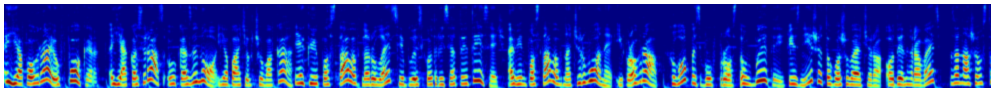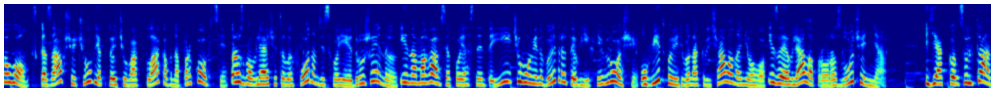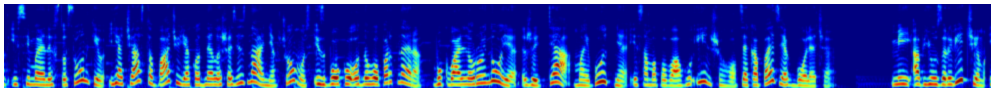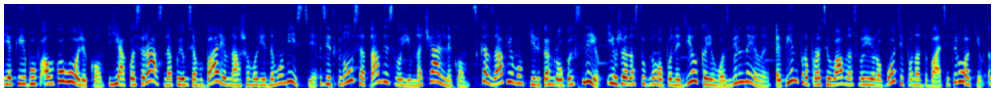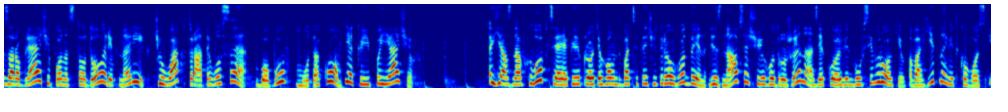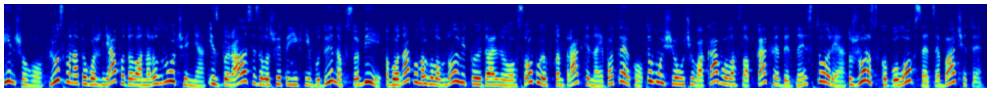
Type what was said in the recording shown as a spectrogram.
Я пограю в покер. Якось раз у казино я бачив чувака, який поставив на рулетці близько 30 тисяч. А він поставив на червоне і програв. Хлопець був просто вбитий. Пізніше того ж вечора один гравець за нашим столом сказав, що чув, як той чувак плакав на парковці, розмовляючи телефоном зі своєю дружиною, і намагався пояснити їй, чому він витратив їхні гроші. У відповідь вона кричала на нього і заявляла про розлучення. Як консультант із сімейних стосунків, я часто бачу, як одне лише зізнання в чомусь із боку одного партнера буквально руйнує життя, майбутнє і самоповагу іншого. Це капець як боляче. Мій аб'юзер відчим, який був алкоголіком, якось раз напився в барі в нашому рідному місті, зіткнувся там зі своїм начальником, сказав йому кілька грубих слів, і вже наступного понеділка його звільнили. Він пропрацював на своїй роботі понад 20 років, заробляючи понад 100 доларів на рік. Чувак втратив усе, бо був мудаком, який пиячив. Я знав хлопця, який протягом 24 годин дізнався, що його дружина, з якою він був 7 років, вагітна від когось іншого. Плюс вона того ж дня подала на розлучення і збиралася залишити їхній будинок собі. Вона була головною відповідальною особою в контракті на іпотеку, тому що у чувака була слабка кредитна історія. Жорстко було все це бачити.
